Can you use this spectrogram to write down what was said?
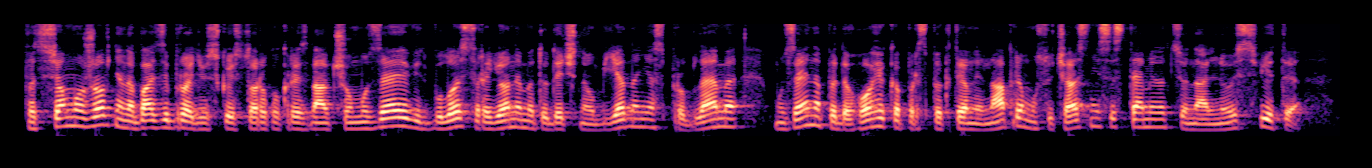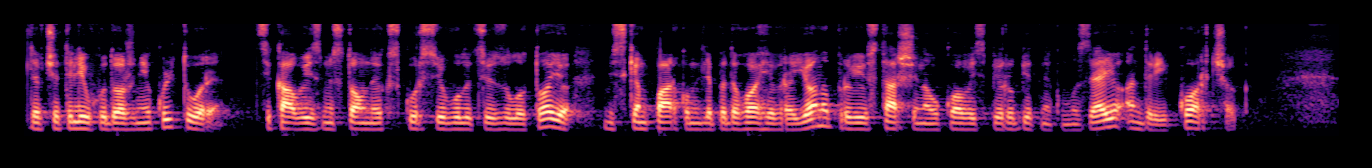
27 жовтня на базі Бродівського історико-краєзнавчого музею відбулося районне методичне об'єднання з проблеми Музейна педагогіка перспективний напрям у сучасній системі національної освіти для вчителів художньої культури. Цікавою і змістовною екскурсією вулицею Золотою міським парком для педагогів району провів старший науковий співробітник музею Андрій Корчак.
